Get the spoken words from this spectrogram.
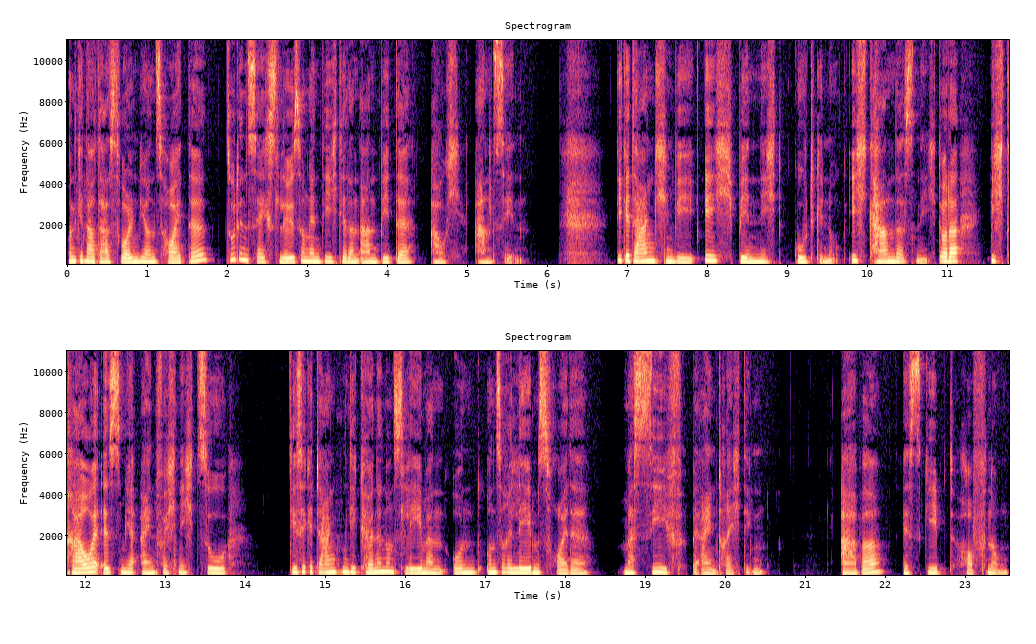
Und genau das wollen wir uns heute zu den sechs Lösungen, die ich dir dann anbiete, auch ansehen. Die Gedanken wie ich bin nicht gut genug, ich kann das nicht oder ich traue es mir einfach nicht zu, diese Gedanken, die können uns lähmen und unsere Lebensfreude massiv beeinträchtigen. Aber es gibt Hoffnung.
